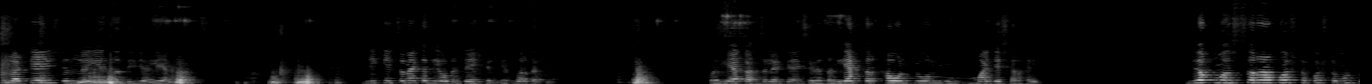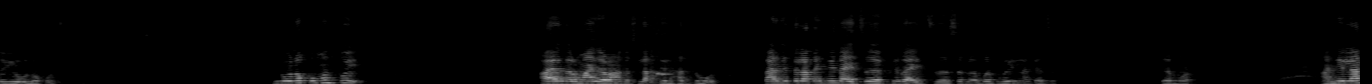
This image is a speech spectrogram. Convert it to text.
तुला टेन्शन लय येतं तिच्या लेखाच लेकीचं नाही कधी एवढं टेन्शन घेत बरं का ती. पण लेकांचं लय टेन्शन येतं. आणि तर खाऊन पिऊन मजेशीर आहेत. लेख मग सरळ स्पष्ट स्पष्ट म्हणतो येऊ नकोस. येऊ नको म्हणतोय. आले तर माझ्या महागच लागतील हात धुवून. कारण की त्याला आता हिंडायचं फिरायचं सगळं बंद होईल ना त्याचं. त्यामुळं. आणि हिला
